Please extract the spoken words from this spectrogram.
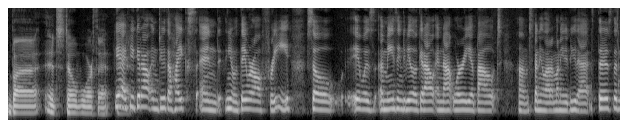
but it's still worth it Yeah, if you get out and do the hikes, and you know they were all free, so it was amazing to be able to get out and not worry about um, spending a lot of money to do that. There's the the,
